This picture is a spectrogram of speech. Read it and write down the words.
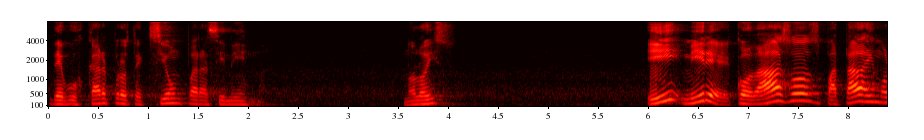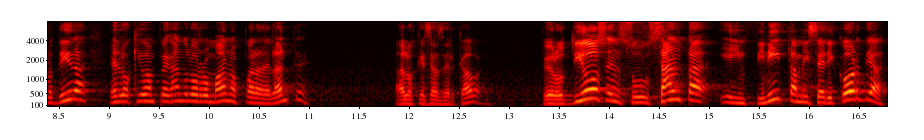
de buscar protección para sí misma. No lo hizo. Y mire, codazos, patadas y mordidas es lo que iban pegando los romanos para adelante a los que se acercaban. Pero Dios en su santa e infinita misericordia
